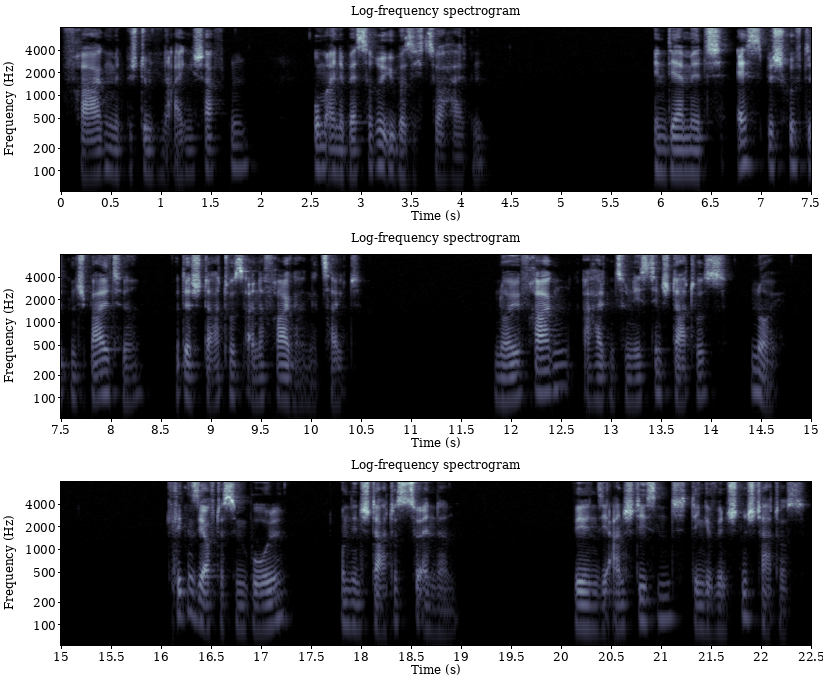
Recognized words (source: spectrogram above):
Fragen mit bestimmten Eigenschaften um eine bessere Übersicht zu erhalten. In der mit S beschrifteten Spalte wird der Status einer Frage angezeigt. Neue Fragen erhalten zunächst den Status Neu. Klicken Sie auf das Symbol, um den Status zu ändern. Wählen Sie anschließend den gewünschten Status.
